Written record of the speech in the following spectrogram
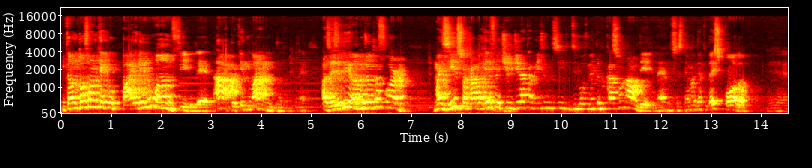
Então não estou falando que, é que o pai ele não ama o filho, é, ah, porque não há, né? às vezes ele ama de outra forma. Mas isso acaba refletindo diretamente no desenvolvimento educacional dele, né? no sistema dentro da escola. É,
